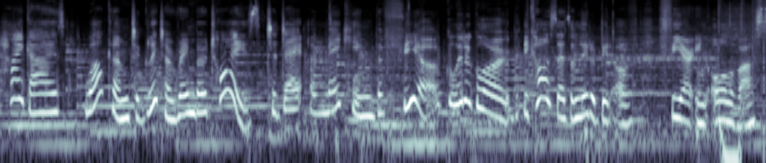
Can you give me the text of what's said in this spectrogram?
Hi guys, welcome to Glitter Rainbow Toys. Today I'm making the fear glitter globe. Because there's a little bit of fear in all of us,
